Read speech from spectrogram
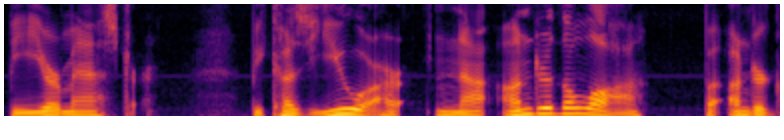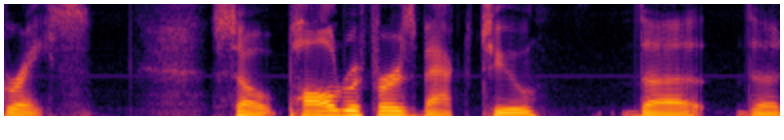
be your master, because you are not under the law, but under grace. So Paul refers back to the the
